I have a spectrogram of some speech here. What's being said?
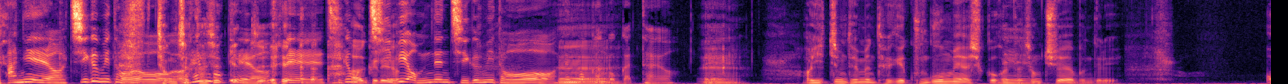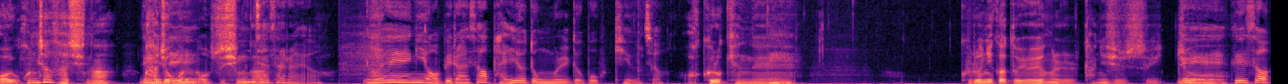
아니에요. 지금이 더. 행복해요. 네, 지금 아? 집이 없는 지금이 더 네. 행복한 것 같아요. 네. 예. 아, 이쯤 되면 되게 궁금해 하실 것 같아, 네. 청취자분들이. 어, 혼자 사시나? 네, 가족은 네. 없으신가? 혼자 살아요. 여행이 업이라서 반려동물도 못 키우죠. 아, 그렇겠네. 네. 그러니까 또 여행을 다니실 수 있죠. 네. 그래서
